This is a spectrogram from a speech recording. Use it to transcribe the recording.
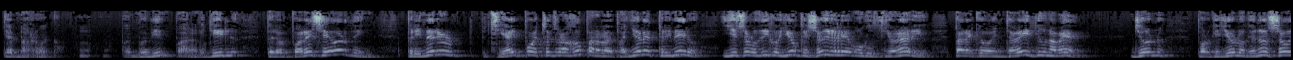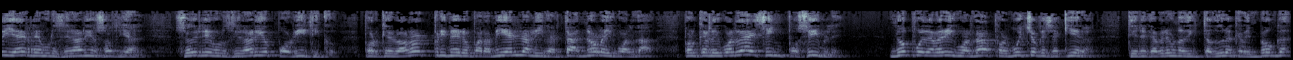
que es Marruecos. Pues muy bien, para admitirlo, pero por ese orden. Primero, si hay puesto de trabajo para los españoles, primero. Y eso lo digo yo, que soy revolucionario, para que os enteréis de una vez. Yo no, porque yo lo que no soy es revolucionario social, soy revolucionario político, porque el valor primero para mí es la libertad, no la igualdad, porque la igualdad es imposible. No puede haber igualdad por mucho que se quiera. Tiene que haber una dictadura que la imponga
